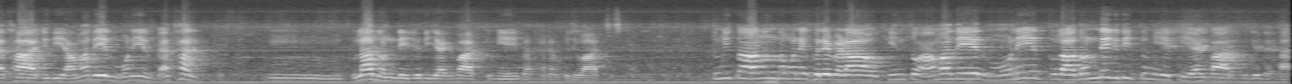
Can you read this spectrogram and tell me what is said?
ব্যথা? যদি আমাদের মনের ব্যথার তুলাদণ্ডে যদি একবার তুমি এই ব্যথাটা বুঝবার চেষ্টা করো। তুমি তো আনন্দ মনে ঘুরে বেড়াও, কিন্তু আমাদের মনের তুলাদণ্ডে যদি তুমি এটি একবার বুঝে দেখা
